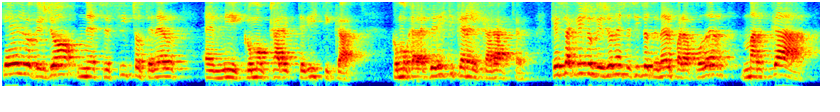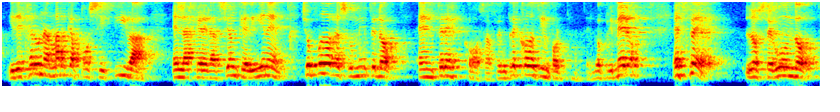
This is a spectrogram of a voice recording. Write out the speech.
¿Qué es lo que yo necesito tener en mí como característica? Como característica en el carácter. ¿Qué es aquello que yo necesito tener para poder marcar y dejar una marca positiva en la generación que viene? Yo puedo resumírtelo en tres cosas, en tres cosas importantes. Lo primero es fe. Lo segundo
